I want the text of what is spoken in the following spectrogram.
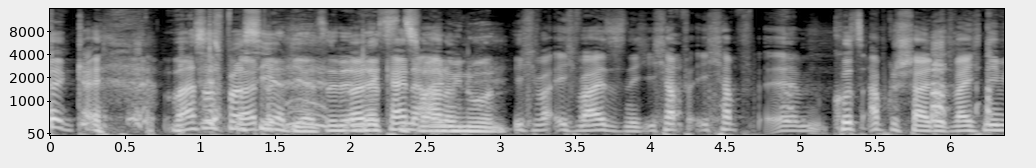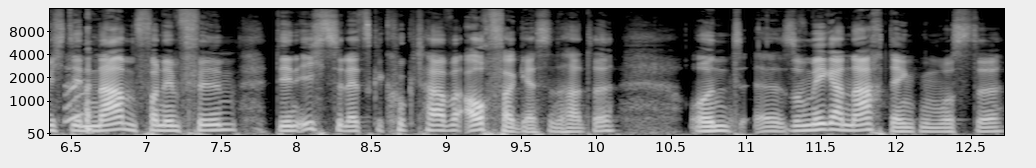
Was ist passiert jetzt in den Leute, letzten zwei Ahnung. Minuten? Ich, ich weiß es nicht. Ich habe ich hab, ähm, kurz abgeschaltet, weil ich nämlich den Namen von dem Film, den ich zuletzt geguckt habe, auch vergessen hatte und äh, so mega nachdenken musste.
